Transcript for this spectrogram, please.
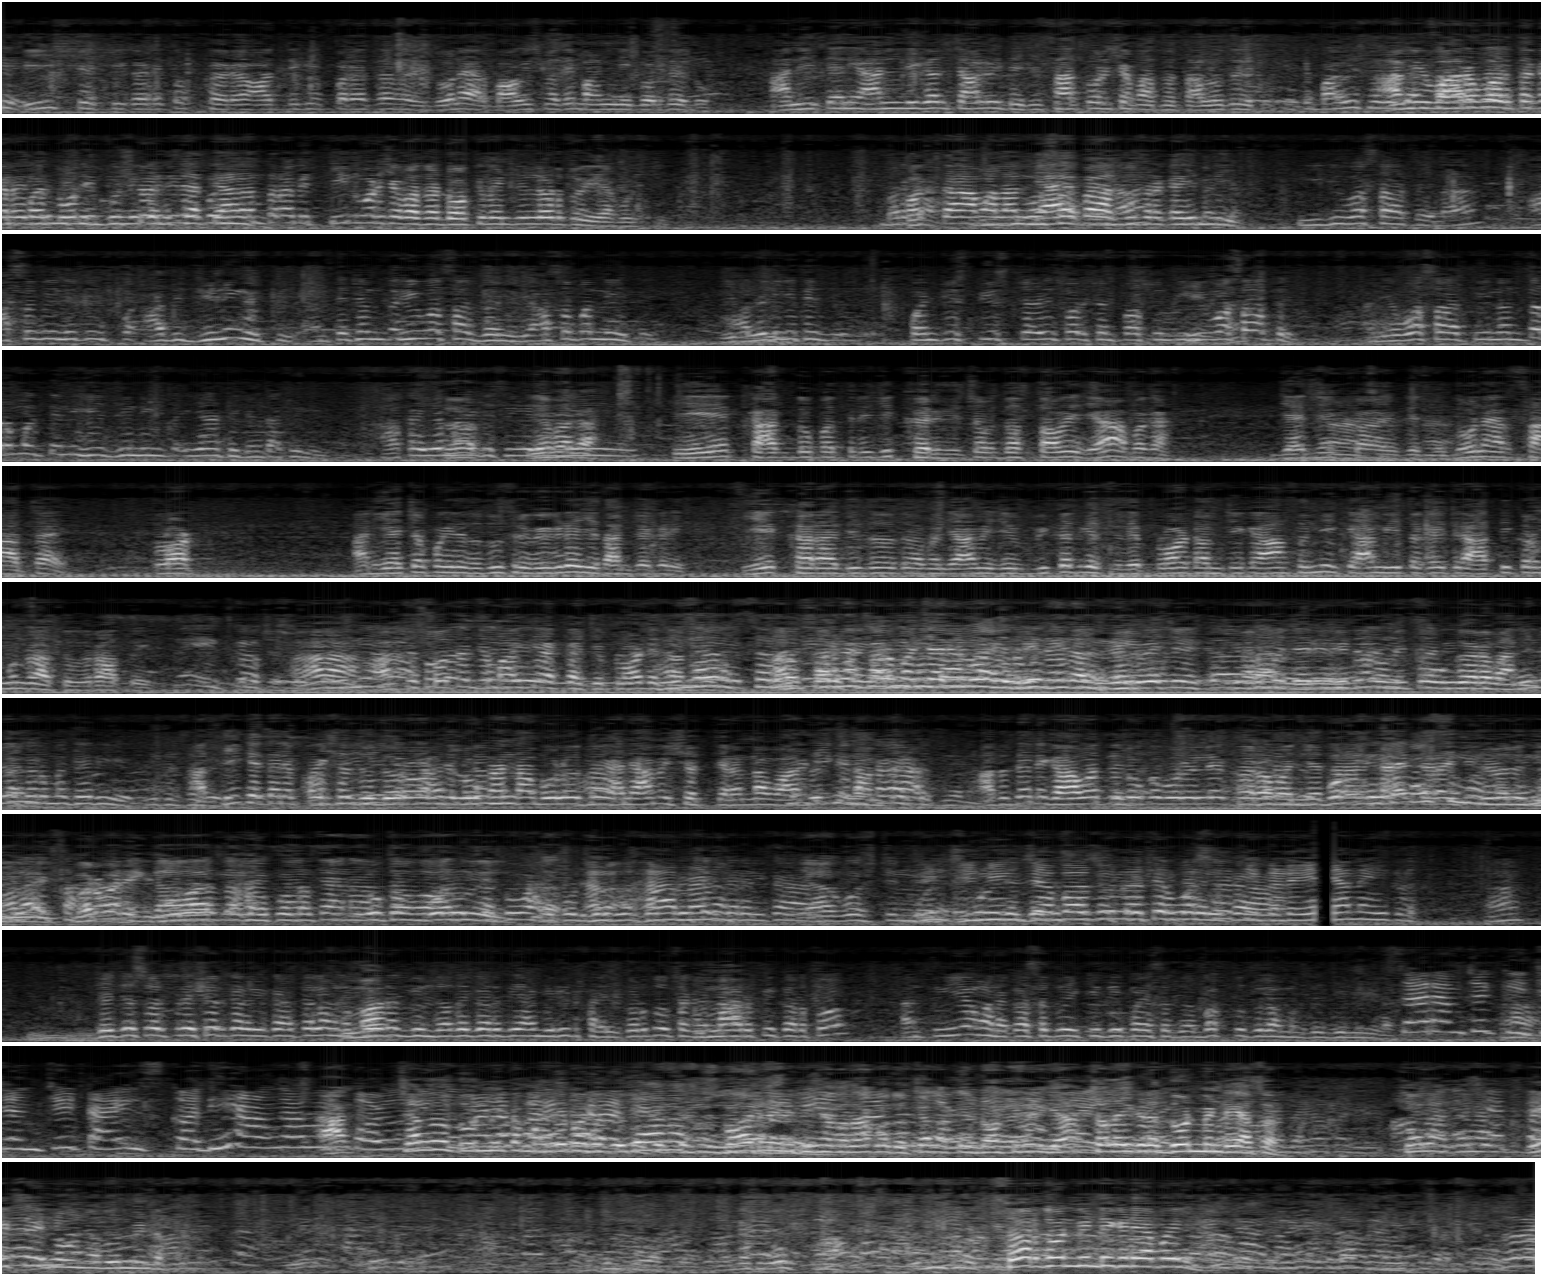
वीस शेतीकडे तो खरं औद्योगिक परत दोन हजार बावीसमध्ये मागणी करतोय तो आणि त्यांनी अनलिगल चालू आहे त्याची सात वर्षापासून चालवतोय तो. ते बावीस आम्ही वारंवार तक्रारी त्यानंतर आम्ही तीन वर्षापासून डॉक्युमेंटरी लढतोय या गोष्टी? फक्त आम्हाला न्याय पाहिजे दुसरं काहीच नाही. ही जी वसाहत आहे ना असं बी नाही की आधी जिनिंग होती आणि त्याच्यानंतर ही वसाहत झालेली असं पण नाही ते. ऑलरेडी इथे पंचवीस तीस चाळीस वर्षांपासून ही वसाहत आहे. आणि वसाहतीनंतर मग त्यांनी ही जिनिंग या ठिकाणी टाकली. हे बघा हे कागदोपत्रीची खरेदीचा दस्तावेज आहे हा बघा. ज्याने. दोन हजार सहाचा आहे. प्लॉट आणि याच्या पहिले तर दुसरे वेगळेच आहेत आमच्याकडे. हे खरादीचं तर म्हणजे आम्ही जे विकत घेतलेले प्लॉट आमचे काय असं नाही की आम्ही इथं काहीतरी अतिक्रमण राहतो राहतोय. हा आमच्या स्वतःच्या मालकी हक्काचे प्लॉट आहेत आमचे. कर्मचारी. रिटायर. रेल्वेचे कर्मचारी रिटायर होऊन इथं घर हा. ठीक आहे त्याने पैसे जोरावरती लोकांना बोलवतोय आणि आम्ही शेतकऱ्यांना वादच नाही आमच्या आता त्याने गावातले लोक बोलवले खरं म्हणजे तर काय करायची गरज नाही. बरोबर आहे गोष्टी बाजूला या नाही इकडं. जजेसवर प्रेशर करेल का त्याला म्हणा कोर्टात घेऊन जातं गर्दी आम्ही रीट फाईल करतो सगळ्यांना आरोपी करतो आणि तू ये म्हणा कसं तू किती पैसा द्या बघतो तुला म्हणते जिनिंगला सर आमच्या किचनची टाईल्स कधी अंगावर पळून चला दोन मिनिटं मध्ये परत स्पॉट व्हेरिफिकेशन दाखवतो. चला ते डॉक्युमेंट घ्या. चला इकडे दोन मिनिटं या सर चला चला एक साईड लावून द्या दोन मिनिटं. सर दोन मिनिटं इकडे या सर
